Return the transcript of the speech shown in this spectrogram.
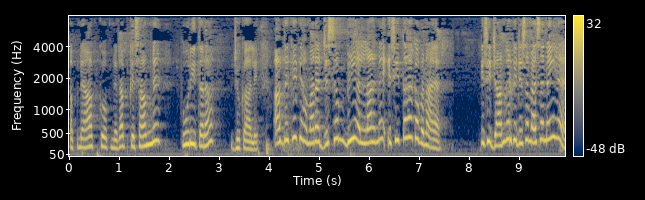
اپنے آپ کو اپنے رب کے سامنے پوری طرح جھکا لے۔ آپ دیکھیں کہ ہمارا جسم بھی اللہ نے اسی طرح کا بنایا ہے۔ کسی جانور کا جسم ایسا نہیں ہے۔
